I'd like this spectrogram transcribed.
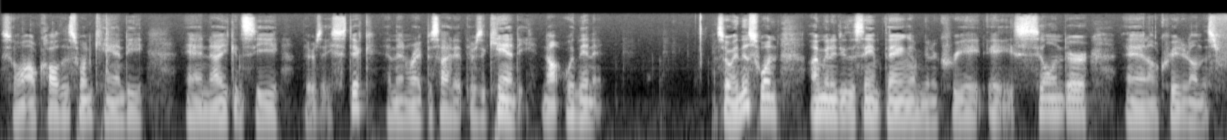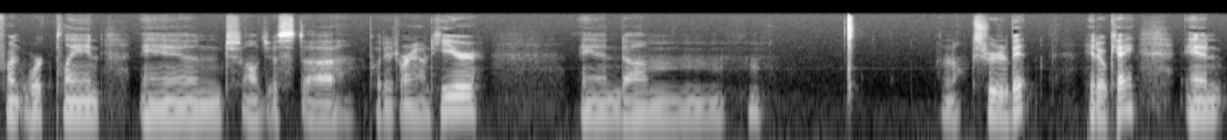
So I'll call this one candy. And now you can see there's a stick, and then right beside it, there's a candy, not within it. So in this one, I'm going to do the same thing. I'm going to create a cylinder, and I'll create it on this front work plane and I'll just uh, put it around here and um, I don't know extrude it a bit hit OK And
